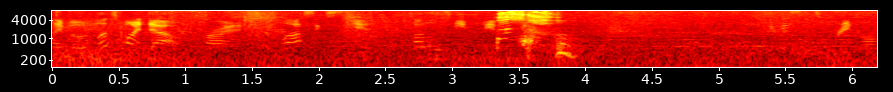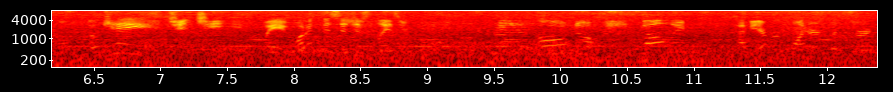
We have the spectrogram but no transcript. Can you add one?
Play mode, let's find out. Alright, classic skin, Puddle Team Leader. I guess that's pretty normal. Okay, Gingy. Wait, what if this is just laser Oh no, Dolly! Have you ever wondered what certain...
